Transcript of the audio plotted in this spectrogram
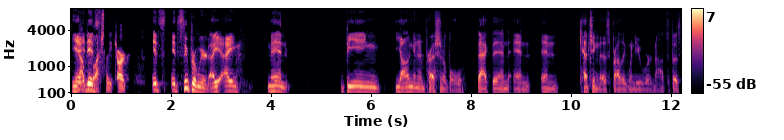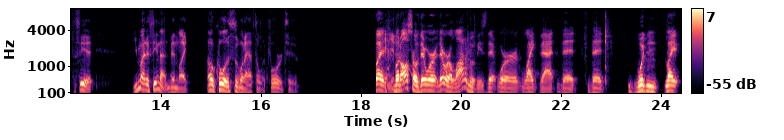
Yeah, now it people is. actually charge It's it's super weird. I I man, being young and impressionable back then, and and catching this probably when you were not supposed to see it, you might have seen that and been like, "Oh, cool! This is what I have to look forward to." But You but know. also there were there were a lot of movies that were like that that that wouldn't like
